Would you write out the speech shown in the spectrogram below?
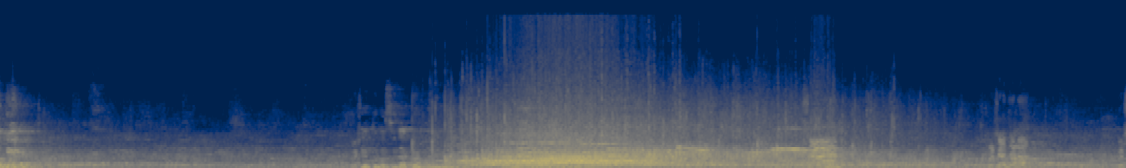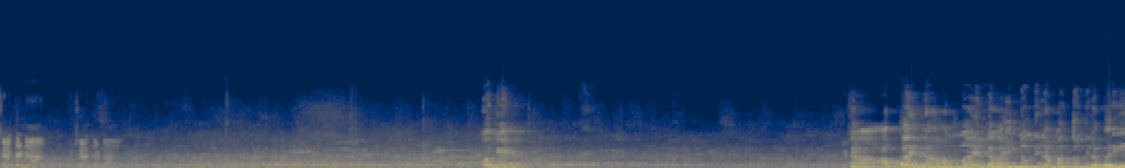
ಓಕೆ. ಇವತ್ತು ವಸುಧಾ ಕೊಡ್ತಾ ಇದ್ದೀನಿ ಪ್ರಶಾಂತ್ ಪ್ರಶಾಂತ್ ಅಣ್ಣ ಪ್ರಶಾಂತ್ ಅಣ್ಣ ಪ್ರಶಾಂತ್ ಅಣ್ಣ. ಓಕೆ ಅಪ್ಪ ಇಲ್ಲ ಅಮ್ಮ ಇಲ್ಲ ಇನ್ನೊಂದಿಲ್ಲ ಮತ್ತೊಂದಿಲ್ಲ ಬರೀ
